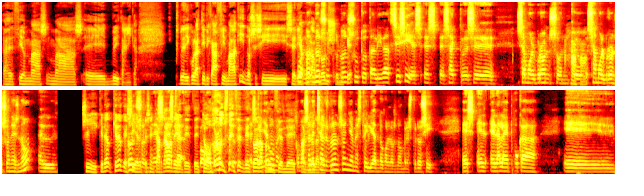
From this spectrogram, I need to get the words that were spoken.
la más, más eh, británica. Película típica filmada aquí, no sé si sería por la no Bronson. En su, no en su totalidad, sí, sí, es, es exacto, es eh, Samuel Bronson, Samuel Bronson es, ¿no? El Sí, creo, creo que sí, el que se encargaba de, de, todo, de, toda la producción de Como sale Charles Bronson, ya me estoy liando con los nombres, pero sí, es, era la época eh,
